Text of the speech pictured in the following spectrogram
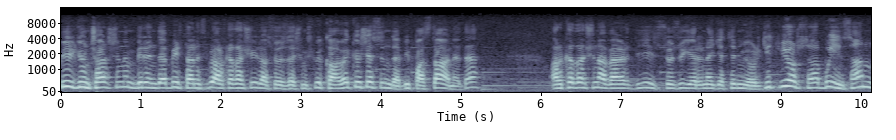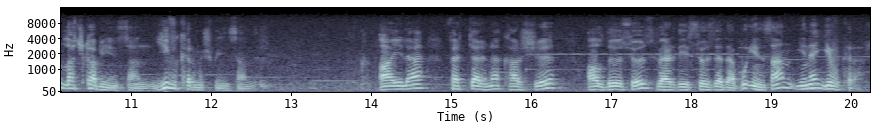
Bir gün çarşının birinde bir tanesi bir arkadaşıyla sözleşmiş bir kahve köşesinde, bir pastahanede arkadaşına verdiği sözü yerine getirmiyor, gitmiyorsa bu insan laçka bir insan, yiv kırmış bir insandır. Aile fertlerine karşı aldığı söz, verdiği sözde de bu insan yine yiv kırar.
